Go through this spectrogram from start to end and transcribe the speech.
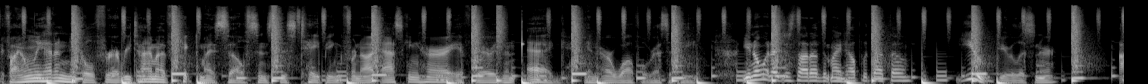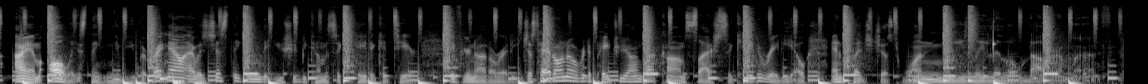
If I only had a nickel for every time I've kicked myself since this taping for not asking her if there is an egg in her waffle recipe. You know what I just thought of that might help with that, though? You, dear listener. I- am always thinking of you, but right now I was just thinking that you should become a Cicada Katir if you're not already. Just head on over to patreon.com slash cicada radio and pledge just one measly little dollar a month.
